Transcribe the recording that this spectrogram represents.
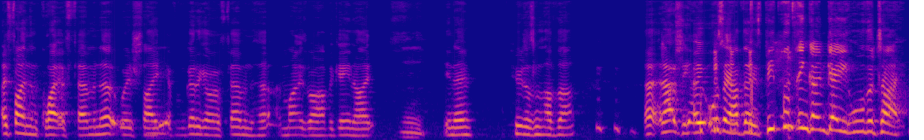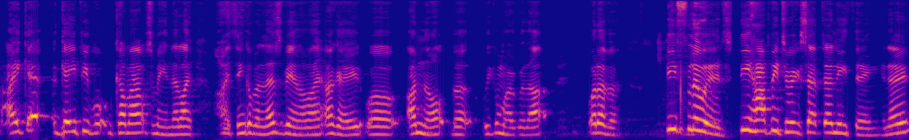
I find them quite effeminate. Which, like, if I'm going to go effeminate, I might as well have a gay night. Mm. You know, who doesn't love that? Uh, and actually, I also have those. People think I'm gay all the time. I get gay people come out to me and they're like, oh, "I think I'm a lesbian." I'm like, "Okay, well, I'm not, but we can work with that. Whatever. Be fluid. Be happy to accept anything. You know,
